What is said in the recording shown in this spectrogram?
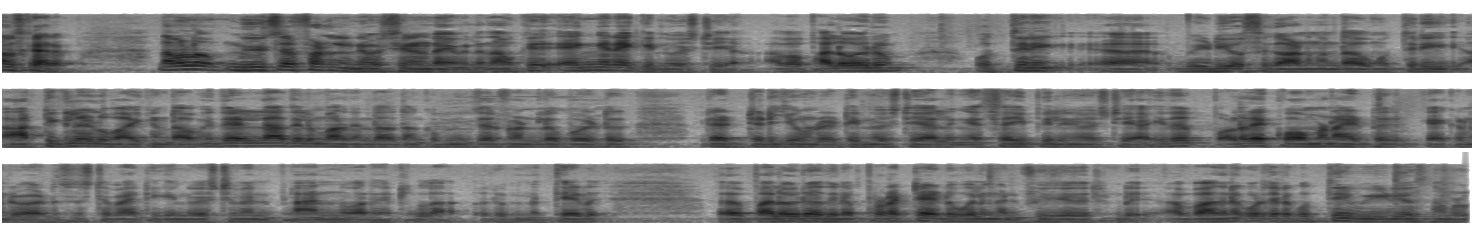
നമസ്കാരം. നമ്മൾ മ്യൂച്വൽ ഫണ്ടിൽ ഇൻവെസ്റ്റ് ചെയ്യുന്ന ടൈമിൽ നമുക്ക് എങ്ങനെയൊക്കെ ഇൻവെസ്റ്റ് ചെയ്യാം? അപ്പോൾ പലരും ഒത്തിരി വീഡിയോസ് കാണുന്നുണ്ടാവും ഒത്തിരി ആർട്ടിക്കിളുകൾ വായിക്കുന്നുണ്ടാവും. ഇതെല്ലാത്തിലും പറഞ്ഞിട്ടുണ്ടാവും. നമുക്ക് മ്യൂച്വൽ ഫണ്ടിൽ പോയിട്ട് ഒരു ഒറ്റയടിക്ക് കൊണ്ടുപോയിട്ട് ഇൻവെസ്റ്റ് ചെയ്യുക അല്ലെങ്കിൽ എസ് ഐ പിയിൽ ഇൻവെസ്റ്റ് ചെയ്യുക ഇത് വളരെ കോമൺ ആയിട്ട് കേൾക്കേണ്ട ഒരുപാട് സിസ്റ്റമാറ്റിക് ഇൻവെസ്റ്റ്മെന്റ് പ്ലാൻ എന്ന് പറഞ്ഞിട്ടുള്ള ഒരു മെത്തേഡ് പലരും അതിനെ പ്രൊഡക്റ്റായിട്ട് പോലും കൺഫ്യൂസ് ചെയ്തിട്ടുണ്ട്. അപ്പോൾ അതിനെക്കുറിച്ചൊക്കെ ഒത്തിരി വീഡിയോസ് നമ്മൾ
